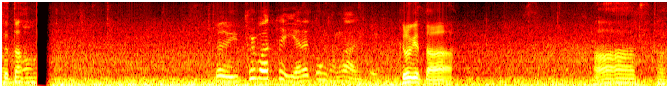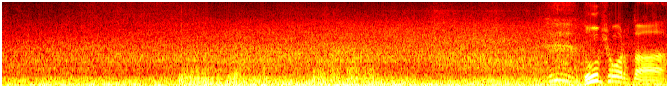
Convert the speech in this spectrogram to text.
됐다. 저 이 풀밭에 얘네 똥 장난 아닐 거예요. 그러겠다. 아, 좋다. 너무 평화롭다.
